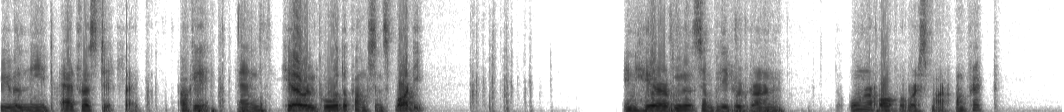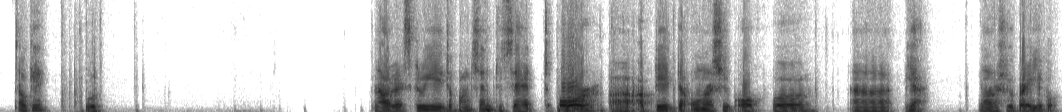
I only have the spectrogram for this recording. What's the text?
We will need address data type. Okay and here will go the function's body. In here we will simply return the owner of our smart contract okay good. Now let's create a function to set or uh, update the ownership of uh, uh, yeah ownership variable.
